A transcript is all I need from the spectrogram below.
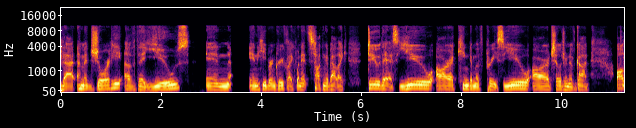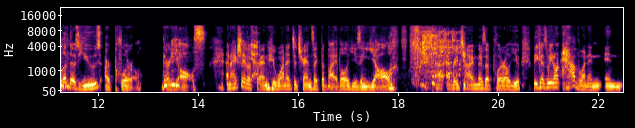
that a majority of the U's in in Hebrew and Greek, like when it's talking about like, do this, you are a kingdom of priests, you are children of God. All of Mhm. those U's are plural. They're Mhm. y'alls. And I actually have a Yeah. friend who wanted to translate the Bible using y'all uh, every time there's a plural you because we don't have one in in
